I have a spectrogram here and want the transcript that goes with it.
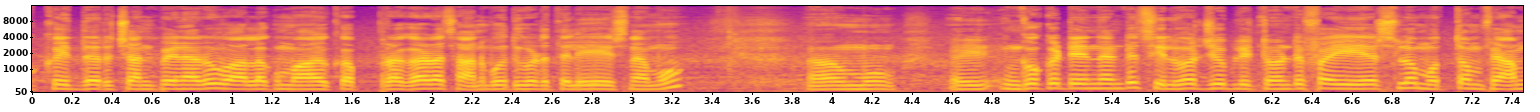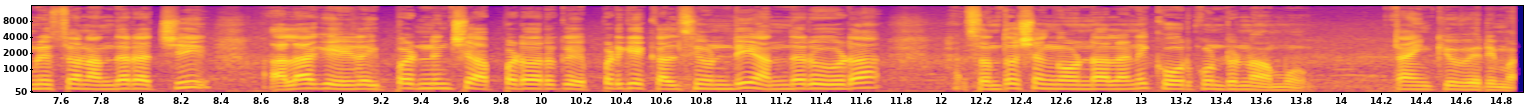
ఒక ఇద్దరు చనిపోయినారు. వాళ్ళకు మా యొక్క ప్రగాఢ సానుభూతి కూడా తెలియజేసినాము. ఇంకొకటి ఏంటంటే సిల్వర్ జూబ్లీ ట్వంటీ ఫైవ్ ఇయర్స్లో మొత్తం ఫ్యామిలీస్తో అందరు వచ్చి అలాగే ఇప్పటి నుంచి అప్పటి వరకు ఎప్పటికీ కలిసి ఉండి అందరూ కూడా సంతోషంగా ఉండాలని కోరుకుంటున్నాము. థ్యాంక్ యూ వెరీ మచ్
